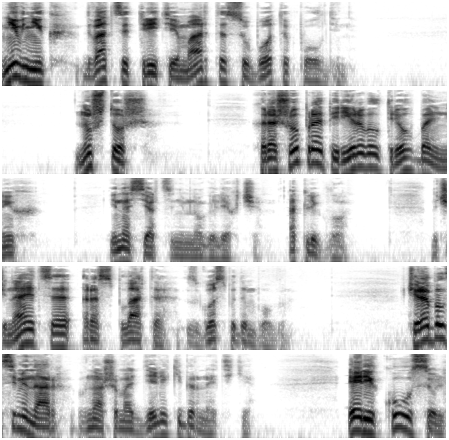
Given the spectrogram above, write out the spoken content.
Дневник. 23 марта, суббота, полдень. Ну что ж, хорошо прооперировал трех больных. И на сердце немного легче. Отлегло. Начинается расплата с Господом Богом. Вчера был семинар в нашем отделе кибернетики. Эрик Кусуль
